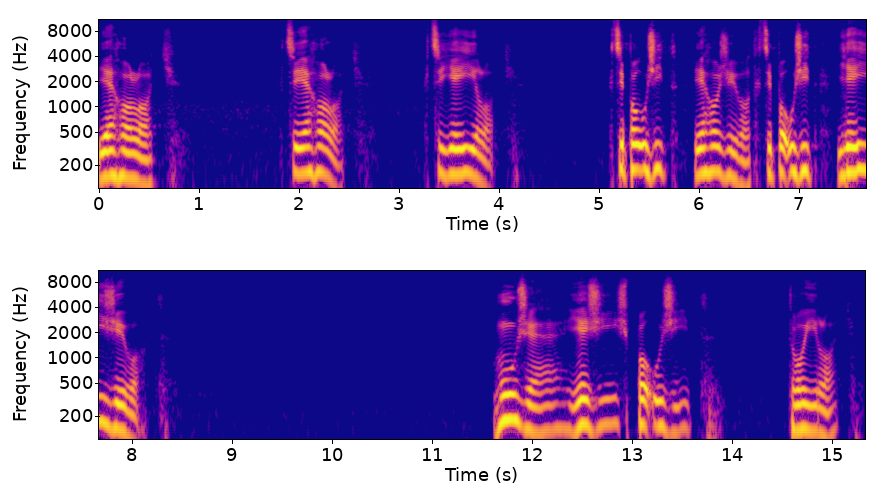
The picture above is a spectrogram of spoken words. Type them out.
jeho loď. Chci jeho loď. Chci její loď. Chci použít jeho život. Chci použít její život. Může Ježíš použít tvoji loď?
